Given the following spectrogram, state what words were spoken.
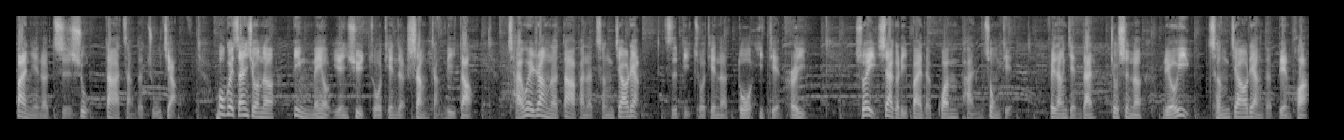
扮演了指数大涨的主角，货柜三雄呢并没有延续昨天的上涨力道，才会让呢大盘的成交量只比昨天呢多一点而已。所以下个礼拜的观盘重点非常简单，就是呢留意成交量的变化。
